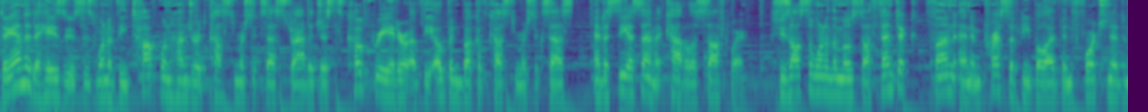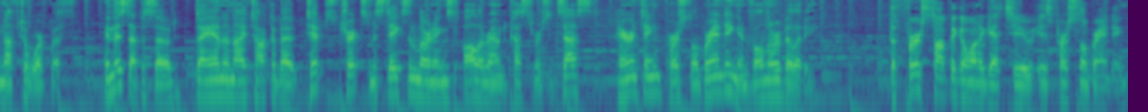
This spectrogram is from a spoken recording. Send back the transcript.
Diana DeJesus is one of the top 100 customer success strategists, co creator of the Open Book of Customer Success, and a CSM at Catalyst Software. She's also one of the most authentic, fun, and impressive people I've been fortunate enough to work with. In this episode, Diana and I talk about tips, tricks, mistakes, and learnings all around customer success, parenting, personal branding, and vulnerability. The first topic I want to get to is personal branding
